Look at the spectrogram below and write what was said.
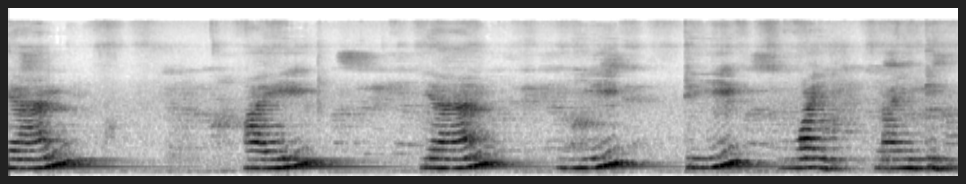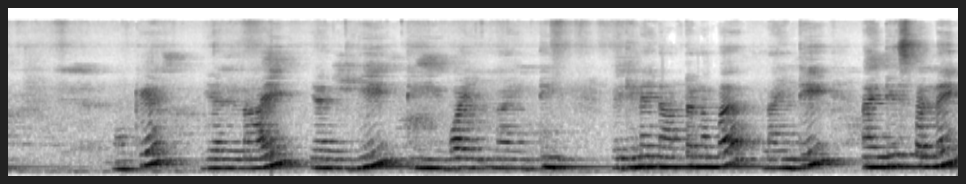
n i n e t y 90 okay n i n e t y 90 89 after number 90 and it is spelling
